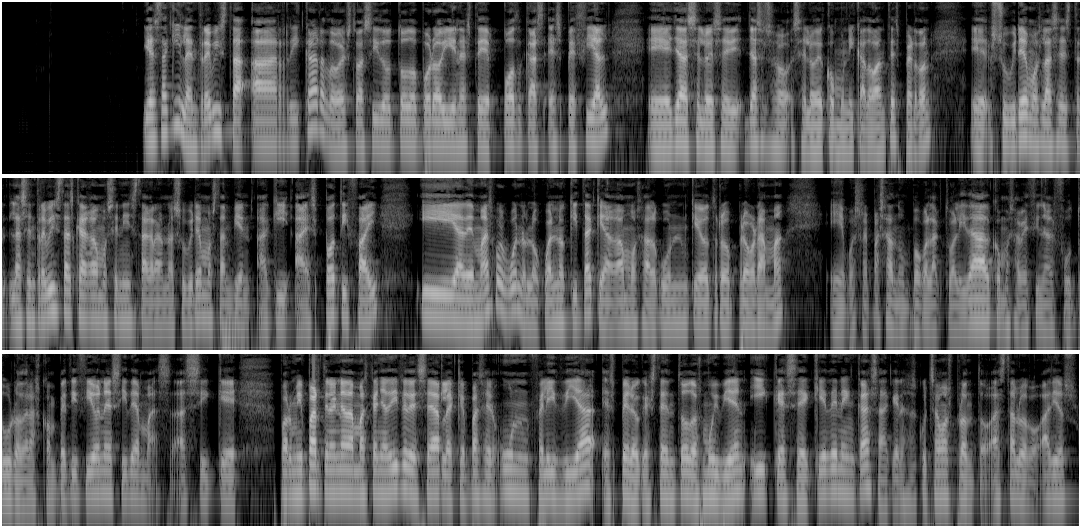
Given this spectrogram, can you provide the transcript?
Y hasta aquí la entrevista a Ricardo. Esto ha sido todo por hoy en este podcast especial. Eh, ya se lo, he, ya se, lo he comunicado antes, perdón. Eh, subiremos las, las, entrevistas que hagamos en Instagram, las subiremos también aquí a Spotify. Y además, pues bueno, lo cual no quita que hagamos algún que otro programa eh, pues repasando un poco la actualidad, cómo se avecina el futuro de las competiciones y demás. Así que por mi parte no hay nada más que añadir y desearles que pasen un feliz día, espero que estén todos muy bien y que se queden en casa, que nos escuchamos pronto. Hasta luego, adiós.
